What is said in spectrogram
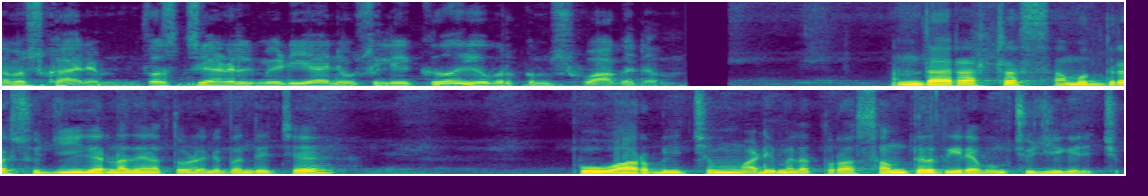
നമസ്കാരം. ഫസ്റ്റ് ചാനൽ മീഡിയ ന്യൂസിലേക്ക് ഏവർക്കും സ്വാഗതം. അന്താരാഷ്ട്ര സമുദ്ര ശുചീകരണ ദിനത്തോടനുബന്ധിച്ച് പൂവാർ ബീച്ചും അടിമലത്തുറ സമുദ്രതീരവും ശുചീകരിച്ചു.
